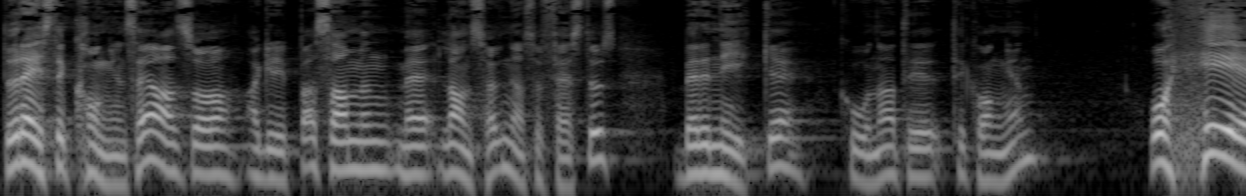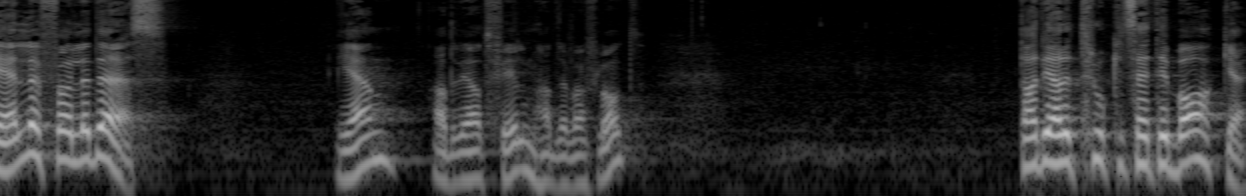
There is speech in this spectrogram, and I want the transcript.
Da reiste kongen seg, altså Agrippa, sammen med landshøvdingen, altså Festus, Berenike, kona til, til kongen, og hele følget deres. Igjen, hadde vi hatt film, hadde det vært flott. Da de hadde trukket seg tilbake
